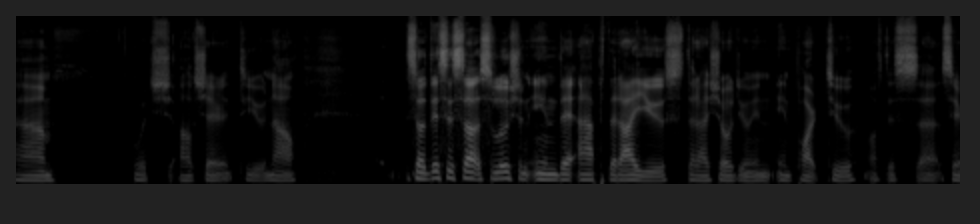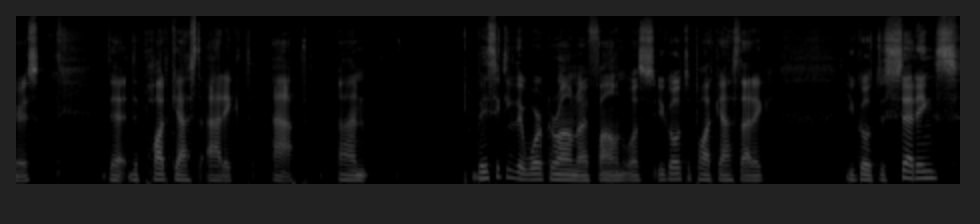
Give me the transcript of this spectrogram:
Um, which I'll share to you now. So this is a solution in the app that I use that I showed you in, in part two of this uh, series, the the Podcast Addict app. And basically the workaround I found was you go to Podcast Addict, you go to settings.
